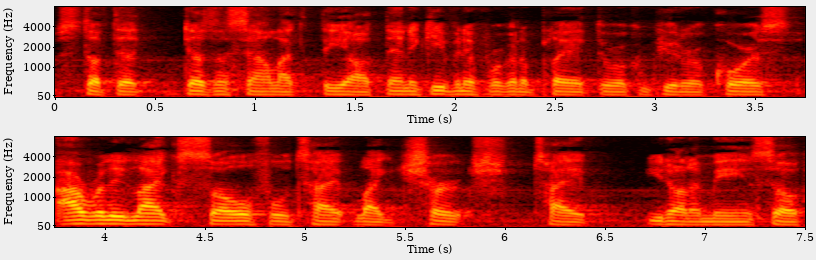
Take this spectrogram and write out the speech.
stuff that doesn't sound like the authentic. Even if we're gonna play it through a computer, of course. I really like soulful type, like church type. You know what I mean? So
